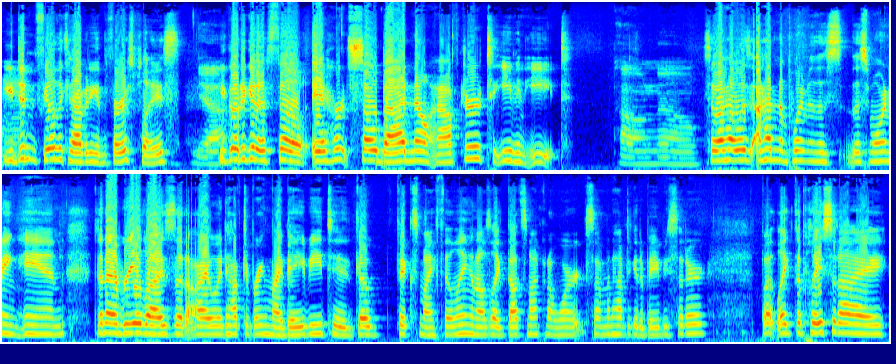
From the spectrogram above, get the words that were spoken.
You didn't feel the cavity in the first place. Yeah. You go to get it filled. It hurts so bad now after to even eat. Oh no. So I was I had an appointment this this morning and then I realized that I would have to bring my baby to go fix my filling and I was like that's not going to work. So I'm going to have to get a babysitter. But like the place that I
